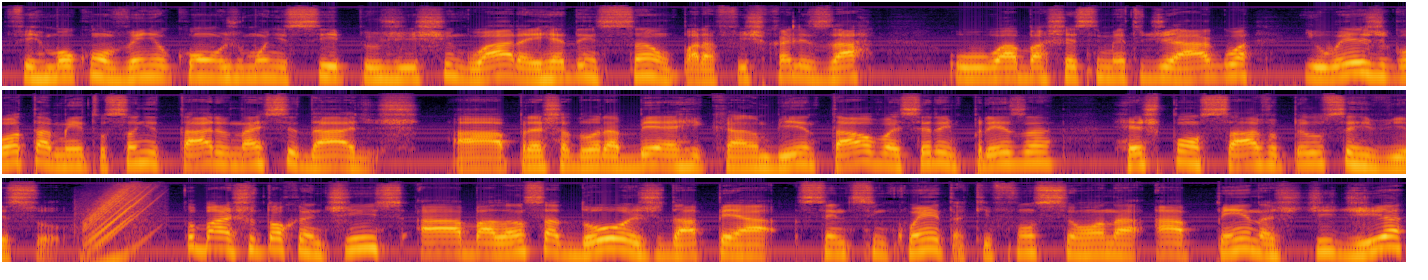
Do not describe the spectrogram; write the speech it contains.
firmou convênio com os municípios de Xinguara e Redenção para fiscalizar o abastecimento de água e o esgotamento sanitário nas cidades. A prestadora BRK Ambiental vai ser a empresa responsável pelo serviço. No Baixo Tocantins, a balança 2 da PA 150, que funciona apenas de dia,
